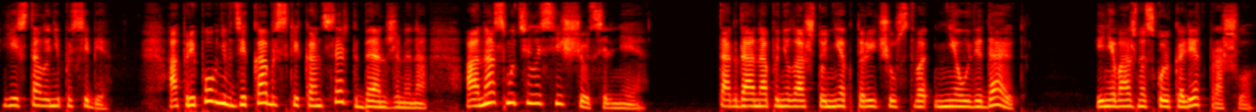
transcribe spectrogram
Ей стало не по себе. А припомнив декабрьский концерт Бенджамина, она смутилась еще сильнее. Тогда она поняла, что некоторые чувства не увядают, и неважно, сколько лет прошло,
